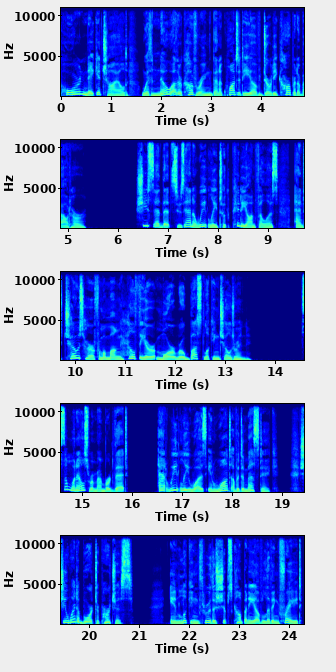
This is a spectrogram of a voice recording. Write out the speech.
poor, naked child with no other covering than a quantity of dirty carpet about her. She said that Susanna Wheatley took pity on Phillis and chose her from among healthier, more robust looking children. Someone else remembered that Aunt Wheatley was in want of a domestic. She went aboard to purchase. In looking through the ship's company of living freight,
